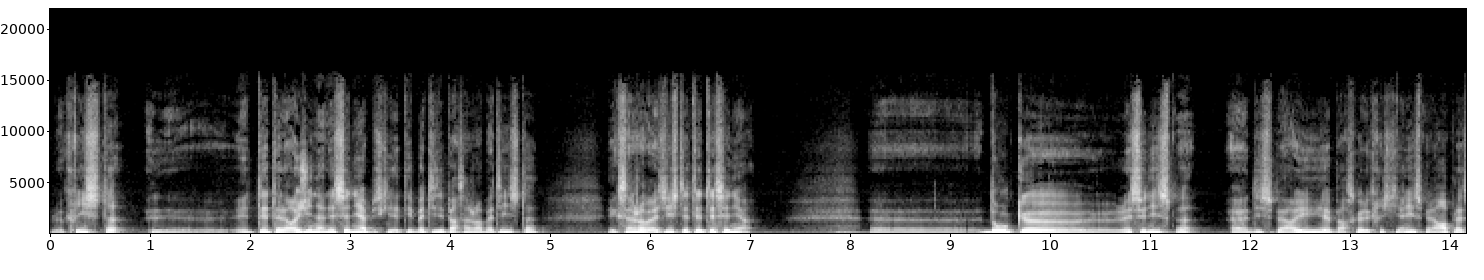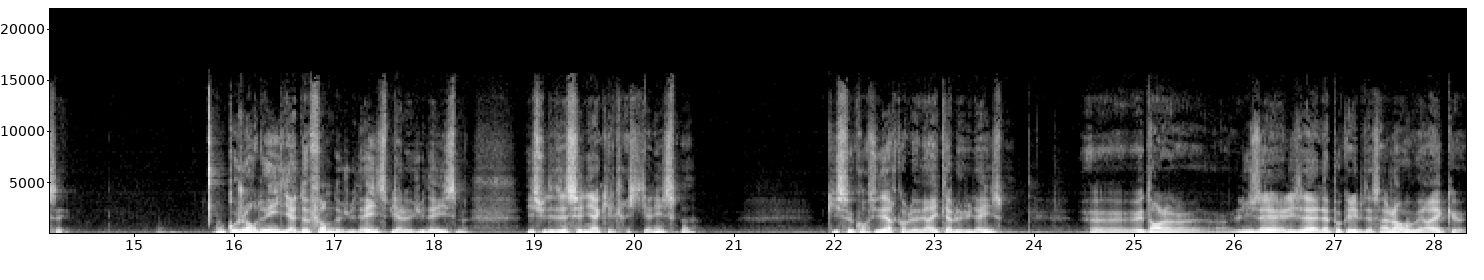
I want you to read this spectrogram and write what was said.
le Christ était à l'origine un Essénien, puisqu'il a été baptisé par Saint Jean-Baptiste, et que Saint Jean-Baptiste était Essénien. donc l'essénisme a disparu parce que le christianisme l'a remplacé. Donc aujourd'hui, il y a deux formes de judaïsme. Il y a le judaïsme issu des Esséniens, qui est le christianisme, qui se considère comme le véritable judaïsme. Euh, et dans le, lisez, l'Apocalypse de Saint Jean, vous verrez que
